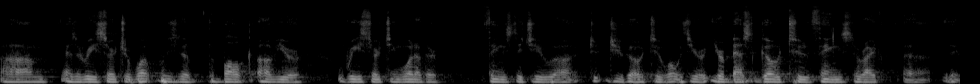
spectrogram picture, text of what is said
um, as a researcher, what was the, the bulk of your researching? What other things did you uh, did you go to? What was your, your best go-to things to write uh, the,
